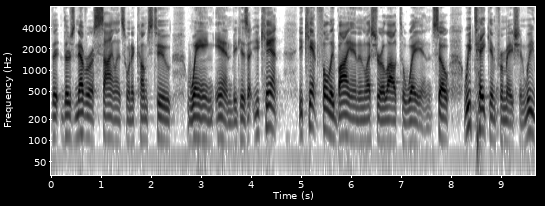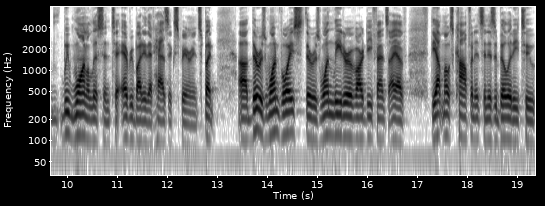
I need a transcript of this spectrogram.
There's never a silence when it comes to weighing in because you can't you can't fully buy in unless you're allowed to weigh in. So we take information. We we want to listen to everybody that has experience, but. Uh, there is one voice. There is one leader of our defense. I have the utmost confidence in his ability to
